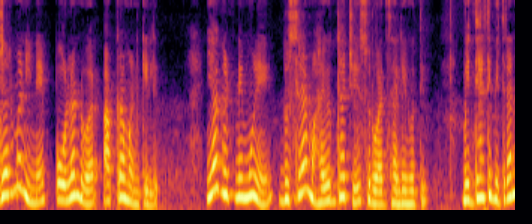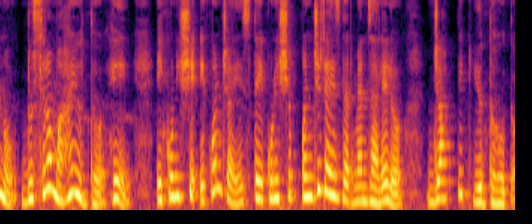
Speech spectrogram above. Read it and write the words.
जर्मनीने पोलंडवर आक्रमण केले. या घटनेमुळे दुसऱ्या महायुद्धाची सुरुवात झाली होती. विद्यार्थी मित्रांनो दुसरं महायुद्ध हे एकोणीसशे एकोणचाळीस ते एकोणीसशे पंचेचाळीस दरम्यान झालेलं जागतिक युद्ध होतं.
